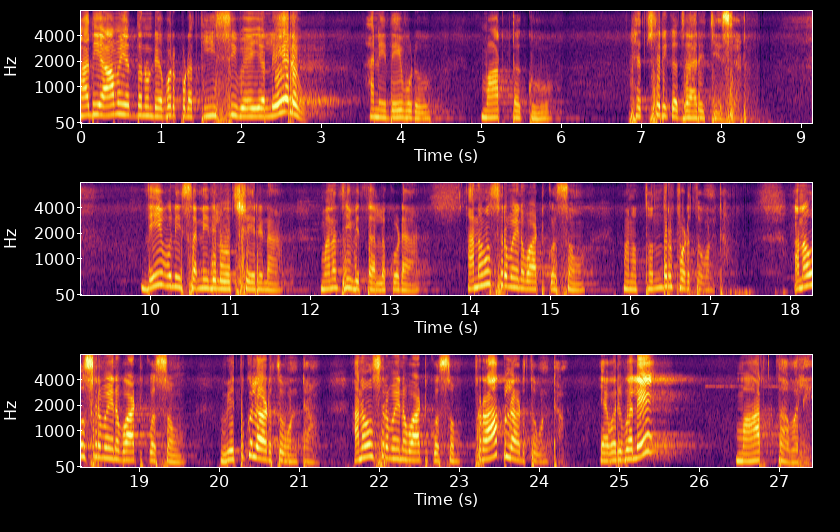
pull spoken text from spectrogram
అది ఆమె యుద్ధ నుండి ఎవరు కూడా తీసివేయలేరు. అని దేవుడు మార్తకు హెచ్చరిక జారీ చేశాడు. దేవుని సన్నిధిలో చేరిన మన జీవితాల్లో కూడా అనవసరమైన వాటి కోసం మనం తొందరపడుతూ ఉంటాం. అనవసరమైన వాటి కోసం వెతుకులాడుతూ ఉంటాం. అనవసరమైన వాటి కోసం ప్రాకులాడుతూ ఉంటాం. ఎవరి వలె? మార్తవలే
